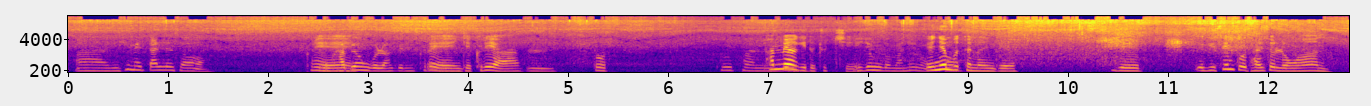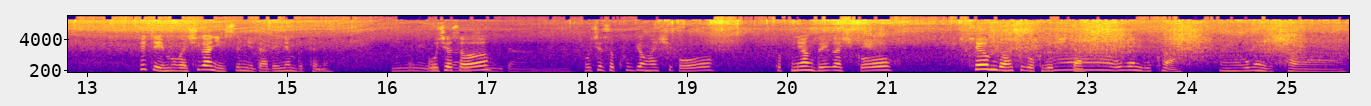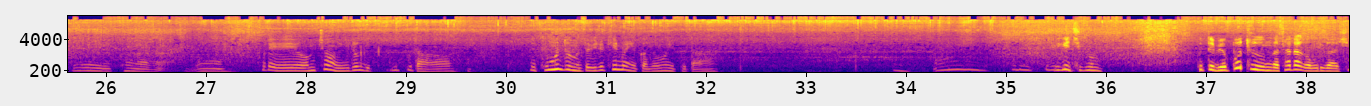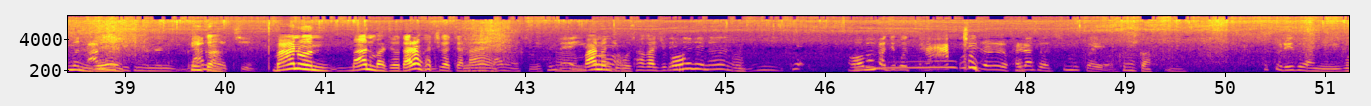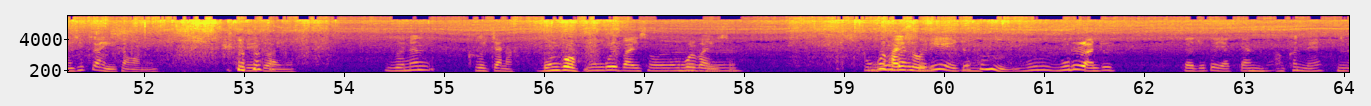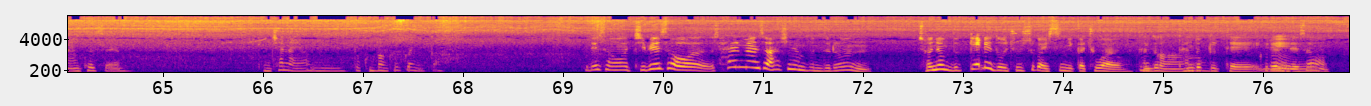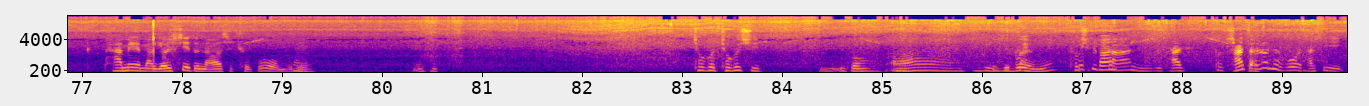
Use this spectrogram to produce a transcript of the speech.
아, 이게 힘에 딸려서, 그래. 가벼운 걸로 하기로 했어요. 그래 이제 그래야 응. 또. 판매하기도 이 좋지. 정도만 해놓고. 내년부터는 이제 이제 여기 샘골 발설롱은 셋째 이모가 시간이 있습니다. 내년부터는 작년에 오셔서 있습니다. 오셔서 구경하시고 또 분양도 해가시고 체험도 하시고 그럽시다. 아, 오봉국화. 응, 오공국화. 오봉국화. 어. 그래 엄청 이런 게 이쁘다. 드문드문 또 이렇게 해놓으니까 너무 이쁘다. 이게 지금 그때 몇 포트인가 사다가 우리가 심었는데 그러니까. 넣었지. 만 원, 만원 맞아. 나랑 같이 응, 갔잖아. 많이 넣었지. 근데 어, 이거 만원 주고 사가지고. 내년에는 이 엄마 가지고 다 뿌리를 갈라서 심을 거예요. 그러니까 그것도 레드 아니 이건 색상이 이상하네. 그래도 아니. 이거는 그거 있잖아. 몽골. 몽골 바이솔. 몽골 바이솔. 몽골 몽골 바이솔. 바이솔이 조금 물, 물을 안 줘가지고 약간 음, 안 컸네. 음, 안 컸어요. 괜찮아요. 음. 또 금방 클 거니까. 그래서 집에서 살면서 하시는 분들은 저녁 늦게라도 줄 수가 있으니까 좋아요. 단독, 그러니까. 단독주택 그래. 이런 데서 밤에 막 10시에도 나와서 주고 무료. 응. 그래서 저거, 저것이, 음, 이거 아 이게, 이게 뭐였니? 터치판? 이게 다, 다. 잘라내고 다시.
